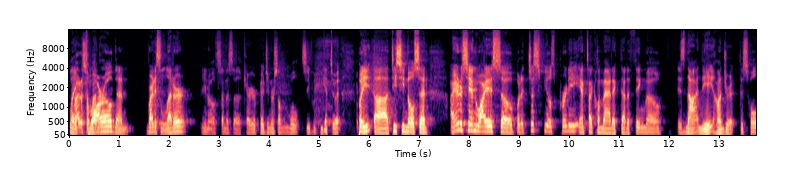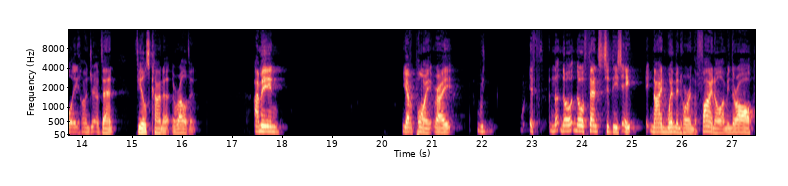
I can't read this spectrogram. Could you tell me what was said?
like tomorrow, then write us a letter. You know, send us a carrier pigeon or something. We'll see if we can get to it. But he, uh, DC Null said, I understand why it's so, but it just feels pretty anticlimactic that Athing Mu is not in the 800. This whole 800 event feels kind of irrelevant. I mean, you have a point, right? If no, no, no offense to these eight, nine women who are in the final. I mean, they're all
